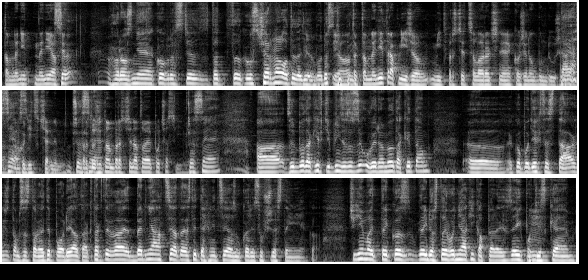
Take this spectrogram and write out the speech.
tam není, není asi... hrozně jako prostě to, to jako zčernalo ty lidi, bylo dost Jo, tak tam není trapný, že jo, mít prostě celoročně koženou bundu, že jo, jasně, a chodit v černém. Přesně. Protože tam prostě na to je počasí. Přesně. A což bylo taky vtipný, co jsem si uvědomil, taky tam jako po těch cestách, že tam se staví ty pody a tak, tak ty bedňáci a tady ty technici a zvukaři jsou všude stejný. Jako. Všichni mají triko, který dostali od nějaký kapely s jejich potiskem, hmm.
